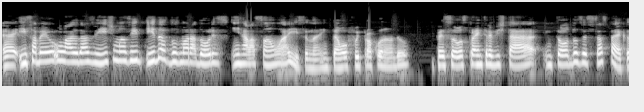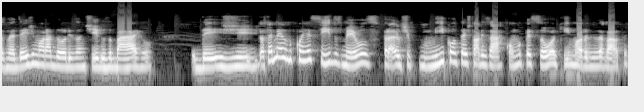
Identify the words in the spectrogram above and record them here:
é, e saber o lado das vítimas e, e das, dos moradores em relação a isso, né? Então eu fui procurando pessoas para entrevistar em todos esses aspectos, né? Desde moradores antigos do bairro, desde até mesmo conhecidos meus para tipo, me contextualizar como pessoa que mora no Walter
